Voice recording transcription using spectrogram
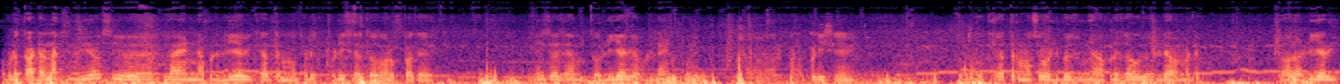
આપણે કાંટા નાખીને લઈ આવશે. લાઈન આપણે લઈ આવી ખેતરમાં થોડીક પડી છે તો મારા પાકે લઈ જશે એમ તો લઈ આવી આપણે લાઈન થોડીક. પડી છે એવી. તો ખેતરમાં સૌથી બધું ત્યાં આપણે જવું જોઈએ લેવા માટે. ચાલો લઈ આવી.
